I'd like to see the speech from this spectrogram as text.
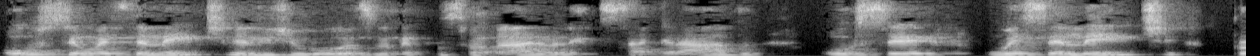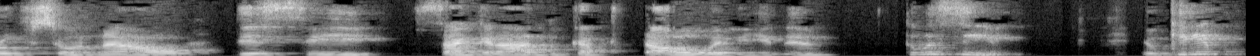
ou ser um excelente religioso, né? funcionário ali do sagrado, ou ser um excelente profissional desse sagrado capital ali, né? Então, assim, eu queria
